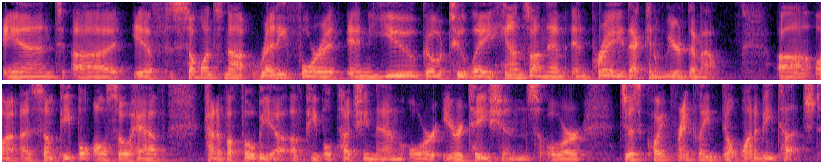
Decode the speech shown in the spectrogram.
And uh, if someone's not ready for it and you go to lay hands on them and pray, that can weird them out. Uh, uh some people also have kind of a phobia of people touching them or irritations or just quite frankly don't want to be touched.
